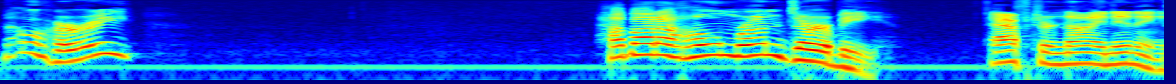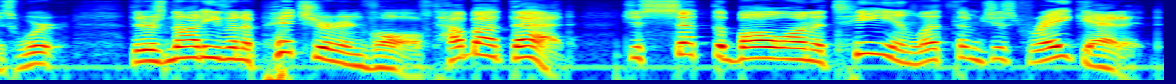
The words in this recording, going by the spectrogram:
No hurry. How about a home run derby after nine innings where there's not even a pitcher involved? How about that? Just set the ball on a tee and let them just rake at it.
